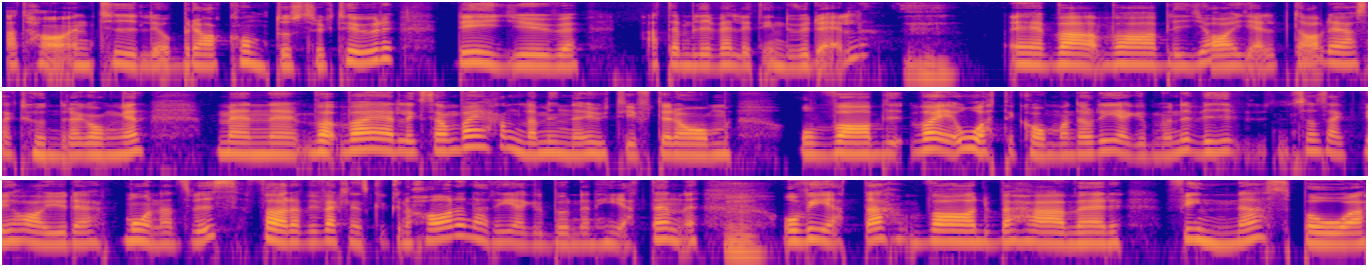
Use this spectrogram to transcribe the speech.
att ha en tydlig och bra kontostruktur, det är ju att den blir väldigt individuell. Eh, vad, vad blir jag hjälpt av? Det har jag sagt hundra gånger. Men eh, vad, vad, är liksom, vad handlar mina utgifter om? Och vad, vad är återkommande och regelbundet? Vi, som sagt, vi har ju det månadsvis för att vi verkligen ska kunna ha den här regelbundenheten Mm. och veta vad behöver finnas på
